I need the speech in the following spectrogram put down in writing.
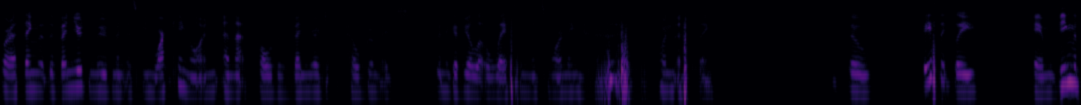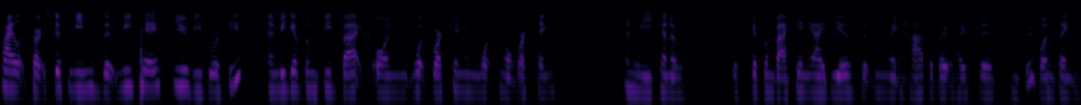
for a thing that the Vineyard movement has been working on, and that's called a Vineyard Pilgrimage. I'm going to give you a little lesson this morning on this thing. So basically, um, being the pilot church just means that we test new resources and we give them feedback on what's working and what's not working. And we kind of just give them back any ideas that we might have about how to improve on things.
